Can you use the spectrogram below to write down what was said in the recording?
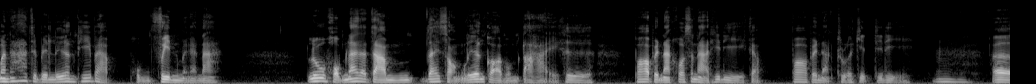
มันน่าจะเป็นเรื่องที่แบบผมฟินเหมือนกันนะ ลูกผมน่าจะจำได้สองเรื่องก่อนผมตายคือ พ่อเป็นนักโฆษณาที่ดีกับพ่อเป็นนักธุรกิจที่ดีอืมเออ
